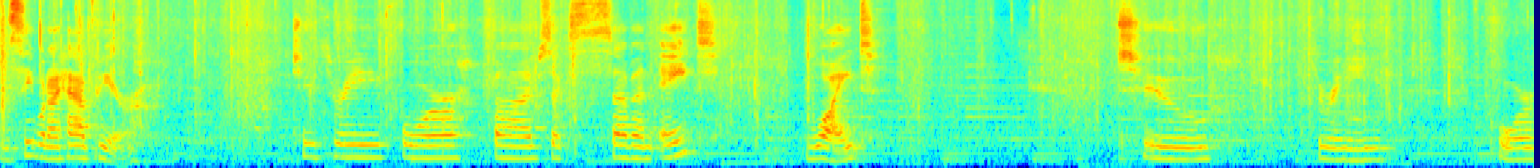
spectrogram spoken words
and see what I have here. Two, three, four, five, six, seven, eight white. Two, three, four,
